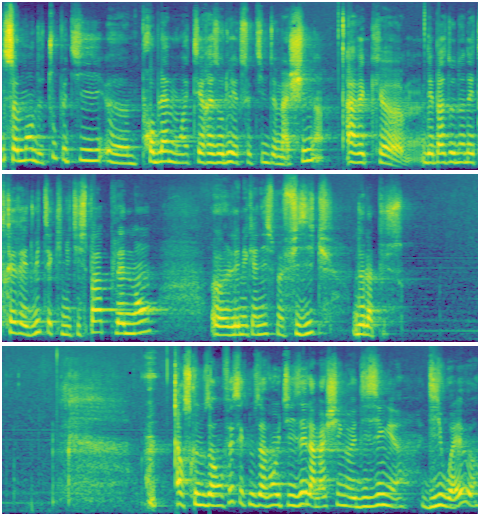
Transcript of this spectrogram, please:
seulement de tout petits euh, problèmes ont été résolus avec ce type de machine avec euh, des bases de données très réduites et qui n'utilisent pas pleinement euh, les mécanismes physiques de la puce. Alors ce que nous avons fait, c'est que nous avons utilisé la machine Deasing D-Wave,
